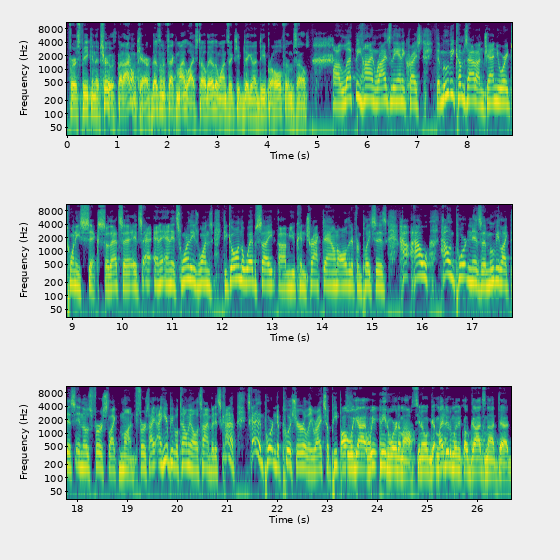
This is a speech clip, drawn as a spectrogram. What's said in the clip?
for speaking the truth. But I don't care. It doesn't affect my lifestyle. They're the ones that keep digging a deeper hole for themselves. Uh, Left Behind: Rise of the Antichrist. The movie comes out on January 26th, so that's a, it's a, and and it's one of these ones. If you go on the website, um, you can track down all the different places. How how how important is a movie like this in those first like month? First, I, I hear people tell me all the time, but it's kind of it's kind of important to push early, right? So people. Oh, we got we need word of mouth. You know, I did a movie called God's Not Dead.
